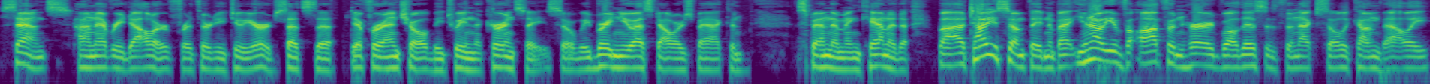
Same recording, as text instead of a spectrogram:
cents on every dollar for 32 years. That's the differential between the currencies. So we bring US dollars back and spend them in Canada. But I'll tell you something about, you know, you've often heard, well, this is the next Silicon Valley.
